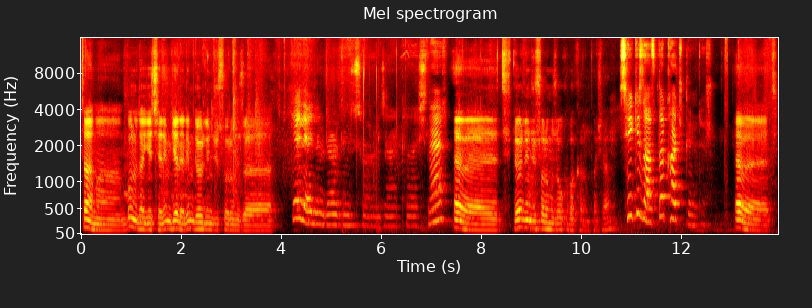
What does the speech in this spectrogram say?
Tamam. Bunu da geçelim. Gelelim dördüncü sorumuza. Gelelim dördüncü sorumuza arkadaşlar. Evet. Dördüncü sorumuzu oku bakalım paşam. 8 hafta kaç gündür? Evet.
